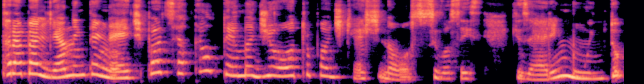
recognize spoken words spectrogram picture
trabalhar na internet pode ser até o tema de outro podcast nosso, se vocês quiserem muito,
